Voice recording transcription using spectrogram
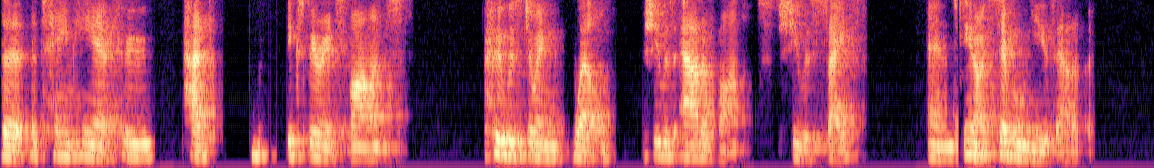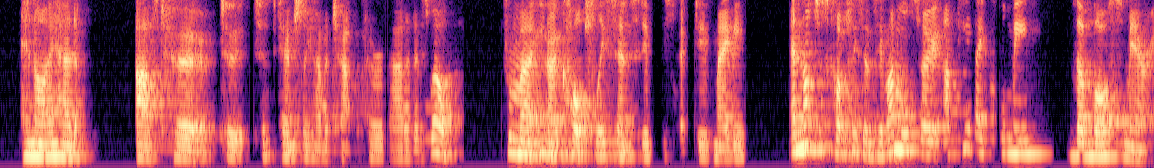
the, the team here who had experienced violence, who was doing well. She was out of violence, she was safe, and, you know, several years out of it. And I had asked her to, to potentially have a chat with her about it as well from a you know culturally sensitive perspective maybe and not just culturally sensitive. I'm also up here. They call me the boss Mary,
